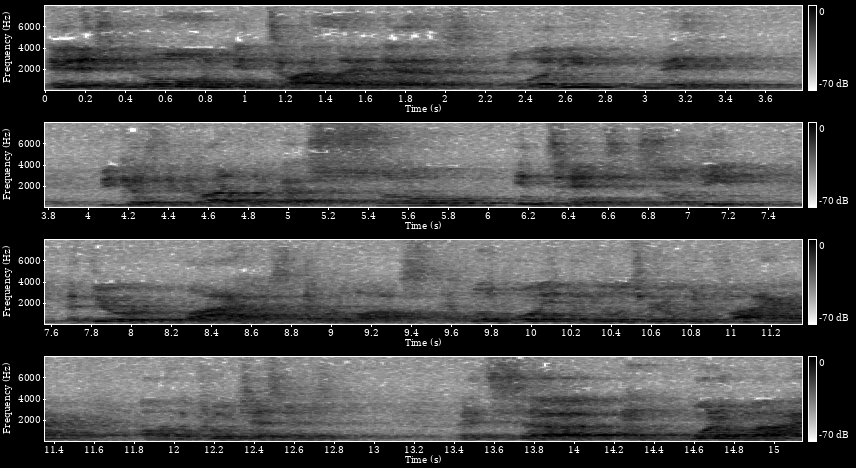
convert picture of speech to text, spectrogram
And it's known in Thailand as Bloody May because the conflict got so intense and so deep that there were lives that were lost. At one point, the military opened fire on the protesters. It's uh, one of my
